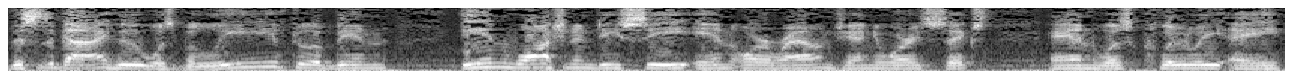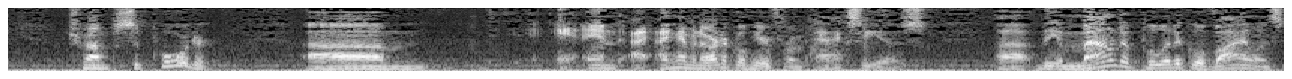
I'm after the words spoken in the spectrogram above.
This is a guy who was believed to have been in Washington, D.C., in or around January 6th, and was clearly a Trump supporter. Um, and I, have an article here from Axios. Uh, the amount of political violence,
